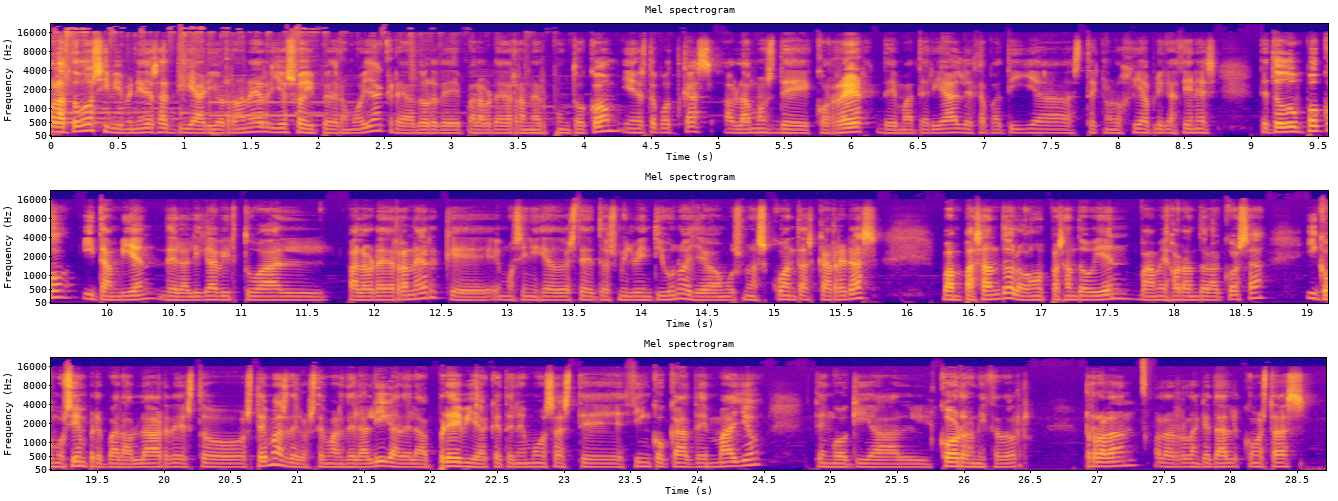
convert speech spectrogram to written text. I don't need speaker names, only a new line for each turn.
Hola a todos y bienvenidos a Diario Runner. Yo soy Pedro Moya, creador de palabraderunner.com y en este podcast hablamos de correr, de material, de zapatillas, tecnología, aplicaciones, de todo un poco y también de la liga virtual Palabra de Runner que hemos iniciado este 2021. Llevamos unas cuantas carreras, van pasando, lo vamos pasando bien, va mejorando la cosa y como siempre para hablar de estos temas, de los temas de la liga, de la previa que tenemos a este 5K de mayo, tengo aquí al coorganizador Roland. Hola Roland, ¿qué tal? ¿Cómo estás?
